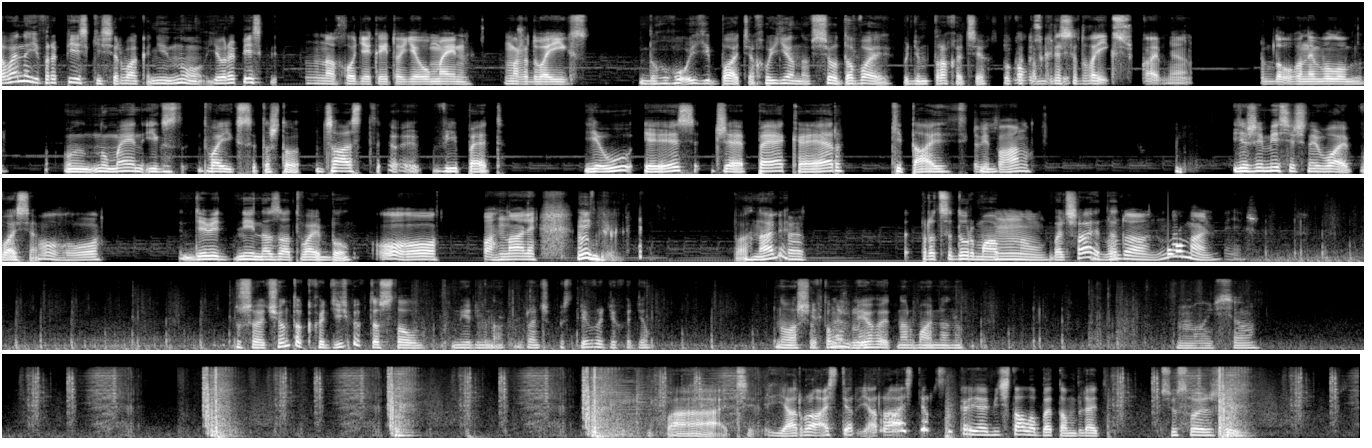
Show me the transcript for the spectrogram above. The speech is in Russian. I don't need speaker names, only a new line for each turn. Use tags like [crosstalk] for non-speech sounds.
давай на європейський сервак, а не, ну, європейський.
На ході, який то є у мейн. Може 2х.
Ого, ебать, охуенно. Все, давай, будем трахать всех. Сколько
Бабу,
там
скоріше 2х шукай, бля. Щоб довго не було. б.
людей? Э, Ну, main x 2x это что? Just, э, VPET, EU, ES, GP, КР,
Тобі
китайский.
погано?
Ежемесячный вайп, Вася.
Ого.
9 дней назад вайп был.
Ого. Погнали.
Погнали?
Э.
Процедур мап
Ну.
большая?
Ну
это?
да, ну, нормально, конечно.
Слушай, а чё он так ходить как-то стал медленно? Раньше быстрее вроде ходил. Ну, а шифтом он бегает нормально, ну.
Ну и все.
Бать, я растер, я растер, сука, я мечтал об этом, блядь, всю свою жизнь.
